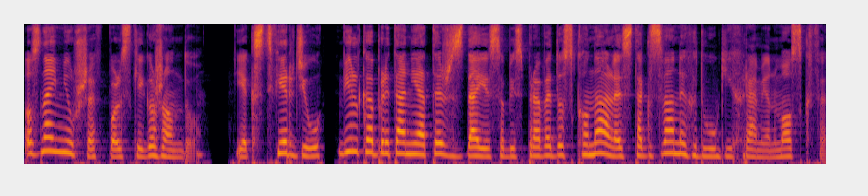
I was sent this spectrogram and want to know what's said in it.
Oznajmił szef polskiego rządu. Jak stwierdził, Wielka Brytania też zdaje sobie sprawę doskonale z tak zwanych długich ramion Moskwy.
